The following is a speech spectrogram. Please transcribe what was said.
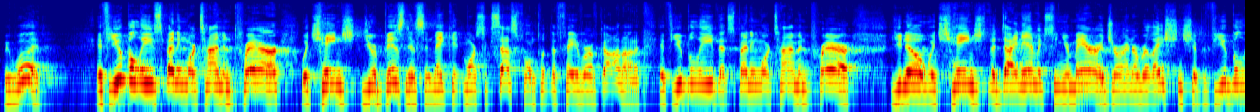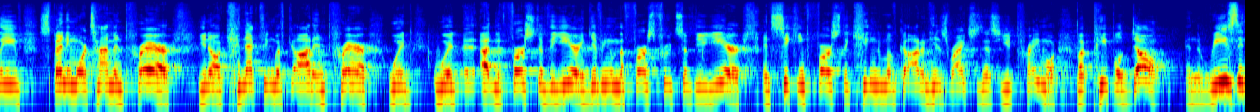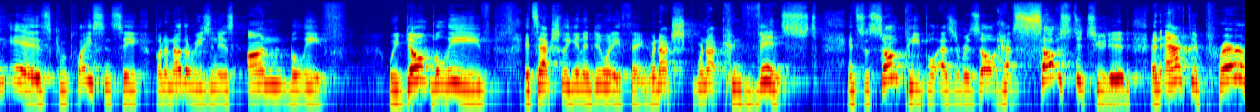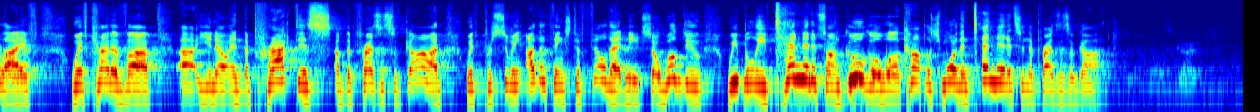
We would. If you believe spending more time in prayer would change your business and make it more successful and put the favor of God on it, if you believe that spending more time in prayer, you know, would change the dynamics in your marriage or in a relationship, if you believe spending more time in prayer, you know, connecting with God in prayer would, would uh, the first of the year and giving Him the first fruits of the year and seeking first the kingdom of God and His righteousness, you'd pray more. But people don't. And the reason is complacency, but another reason is unbelief. We don't believe it's actually going to do anything. We're not, we're not convinced. And so some people, as a result, have substituted an active prayer life with kind of, uh, uh, you know, in the practice of the presence of God with pursuing other things to fill that need. So we'll do, we believe 10 minutes on Google will accomplish more than 10 minutes in the presence of God.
